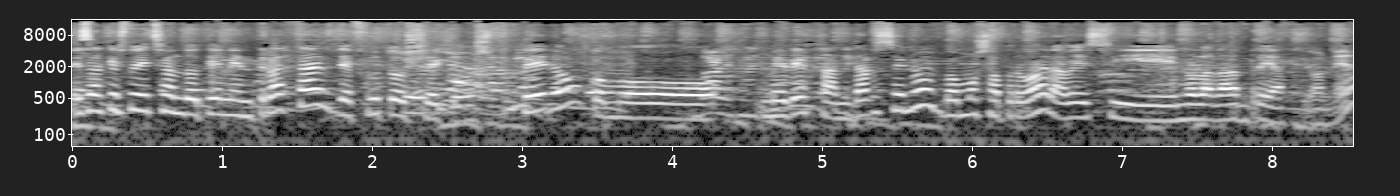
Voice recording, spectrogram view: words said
Esas que estoy echando tienen trazas de frutos secos, pero como me dejan dárselos, vamos a probar a ver si no la dan reacción, ¿eh?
